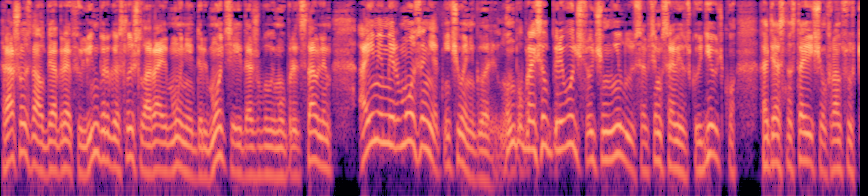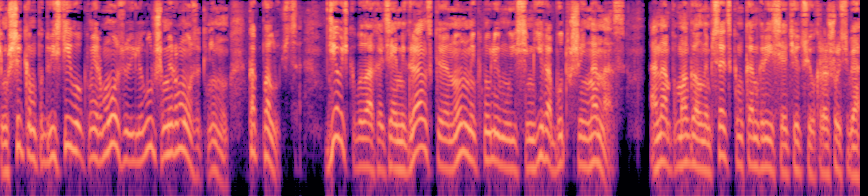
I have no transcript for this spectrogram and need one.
Хорошо знал биографию Линдберга, слышал о Раймоне Дельмоте и даже был ему представлен, а имя Мермоза нет, ничего не говорил. Он попросил переводчицу, очень милую, совсем советскую девочку, хотя с настоящим французским шиком, подвести его к Мермозу или лучше Мермоза к нему, как получится. Девочка была хотя эмигрантская, но намекнули ему из семьи, работавшей на нас. Она помогала на писательском конгрессе, отец ее хорошо себя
